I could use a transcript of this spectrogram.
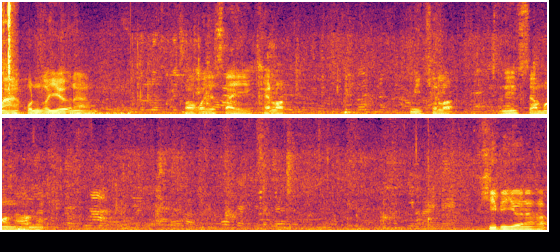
มาคนก็เยอะนะครับเขาก็จะใส่แครอทมีแครอทอันนี้แซลมอนนะครับเนี่ยคีบเยอะนะครับ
